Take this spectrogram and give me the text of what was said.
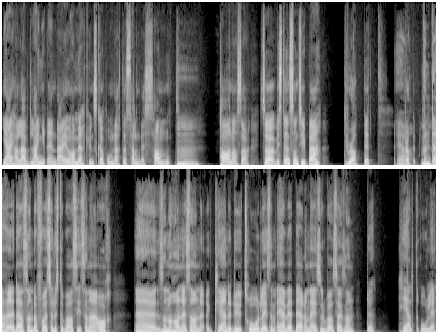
'jeg har levd lenger enn deg og har mer kunnskap om dette', selv om det er sant. Mm. Faen, altså. Så hvis det er en sånn type, drop it. Ja. Drop it. Men der, der sånn, der, får jeg så lyst til å bare si sånn her, eh, så når han er sånn, hva er det du tror, liksom, jeg vet bedre enn deg, så du bare sier sånn, du, helt rolig.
